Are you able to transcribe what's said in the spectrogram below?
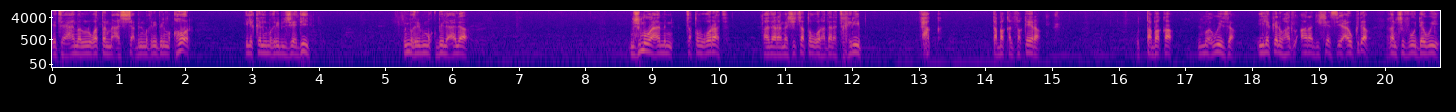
يتعامل الوطن مع الشعب المغربي المقهور الا كان المغرب الجديد والمغرب مقبل على مجموعة من التطورات. هذا راه ماشي تطور هذا راه تخريب. في حق الطبقة الفقيرة والطبقة المعوزة. إلا كانوا هذه الأراضي شاسعة وكذا غنشوفوا ذوي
